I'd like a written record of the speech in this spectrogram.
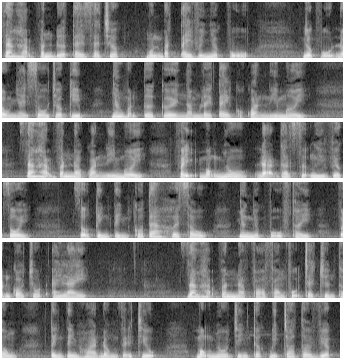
Giang Hạ Vân đưa tay ra trước, muốn bắt tay với Nhược Vũ. Nhược Vũ đầu nhảy số chưa kịp, nhưng vẫn tươi cười nắm lấy tay của quản lý mới. Giang Hạ Vân là quản lý mới, vậy Mộng Nhu đã thật sự nghỉ việc rồi. Dẫu tính tình cô ta hơi xấu, nhưng Nhược Vũ thấy vẫn có chút áy láy. Giang Hạ Vân là phó phòng phụ trách truyền thông, tính tình hòa đồng dễ chịu. Mộng Nhu chính thức bị cho thôi việc.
